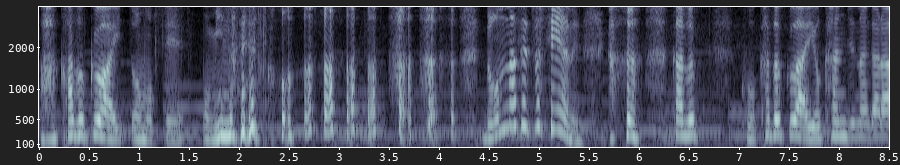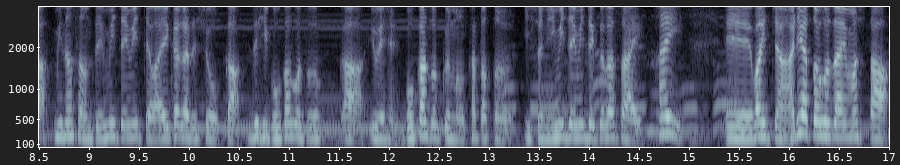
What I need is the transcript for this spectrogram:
あ、家族愛と思って、もうみんなで、こう どんな説明やねん 家族、こう、家族愛を感じながら、皆さんで見てみてはいかがでしょうかぜひご家族が言えへん、ご家族の方と一緒に見てみてください。はい。えー、Y ちゃんありがとうございました。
